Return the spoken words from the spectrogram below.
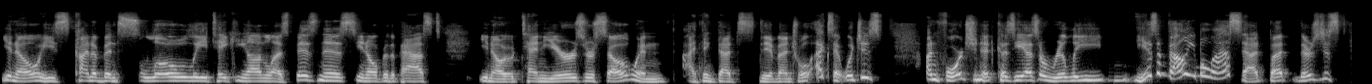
you know, he's kind of been slowly taking on less business, you know, over the past, you know, 10 years or so. And I think that's the eventual exit, which is unfortunate because he has a really he has a valuable asset but there's just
